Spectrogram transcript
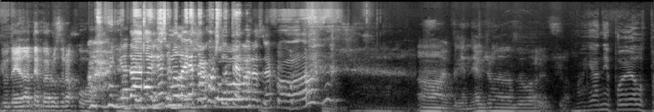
Люда, я на тебе розраховував. Я Да, теж на Людмила, себе я також на тебе розраховувала. розраховувала. Ой, блін, як же вона називається? Ну я не по ЛП.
